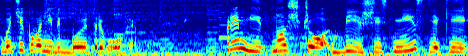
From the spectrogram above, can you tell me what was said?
в очікуванні відбою тривоги. Примітно, що більшість міст, які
